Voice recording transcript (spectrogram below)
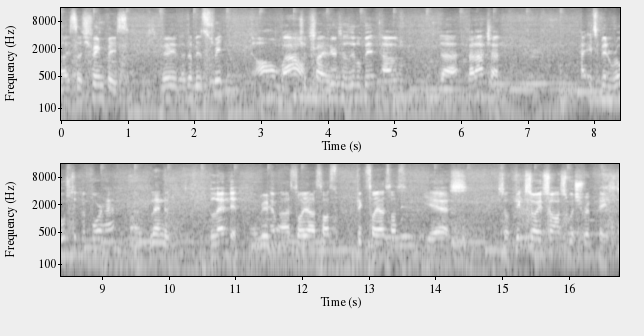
Uh, it's a shrimp paste. Very little bit sweet. Oh wow! Should try here's a little bit of the balachan. It's been roasted beforehand, Uh, blended blended. with And- uh, soya sauce, thick soya sauce. yes. So thick soy sauce with shrimp paste.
